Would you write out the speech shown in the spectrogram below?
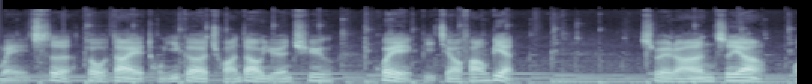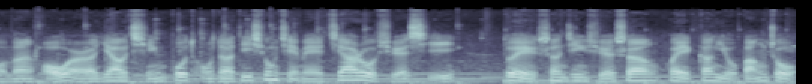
每次都带同一个传道员去会比较方便。虽然这样，我们偶尔邀请不同的弟兄姐妹加入学习，对圣经学生会更有帮助。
